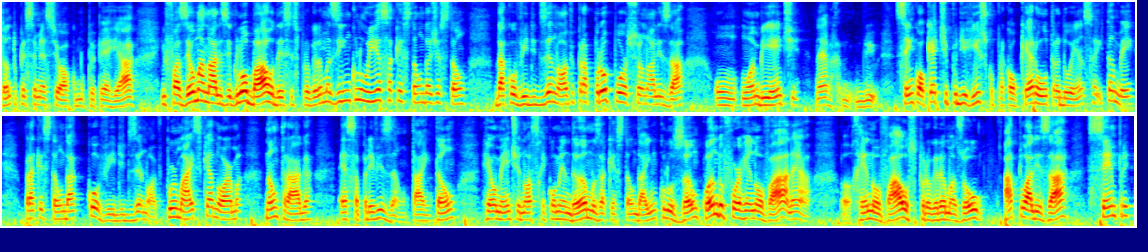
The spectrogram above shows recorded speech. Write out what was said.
tanto o PCMSO como o PPRA, e fazer uma análise global desses programas e incluir essa questão da gestão da Covid-19 para proporcionalizar um, um ambiente né, de, sem qualquer tipo de risco para qualquer outra doença e também para a questão da Covid-19, por mais que a norma não traga essa previsão, tá? Então, realmente nós recomendamos a questão da inclusão quando for renovar, né, renovar os programas ou atualizar, sempre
